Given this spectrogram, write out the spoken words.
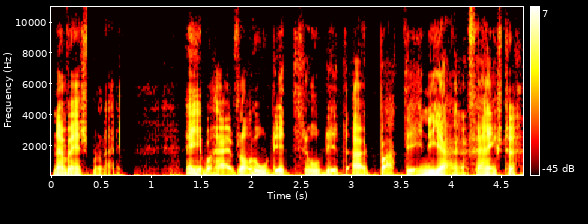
naar West-Berlijn. En je begrijpt al hoe dit, hoe dit uitpakte in de jaren 50.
